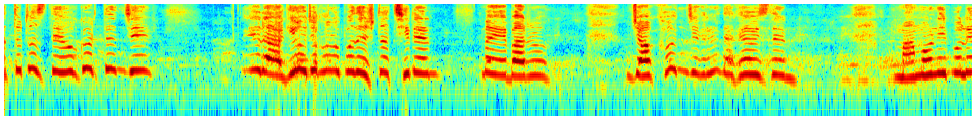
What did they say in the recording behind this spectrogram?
এতটা স্নেহ করতেন যে এর আগেও যখন উপদেষ্টা ছিলেন বা এবারও, যখন যেখানে দেখা হয়েছেন, মামনি বলে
